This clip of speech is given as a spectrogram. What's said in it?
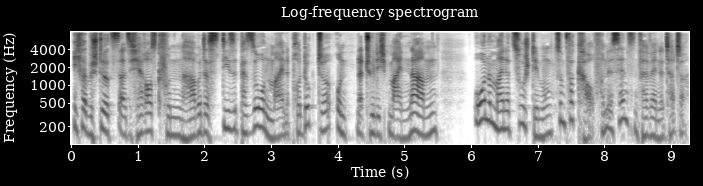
Ich war bestürzt, als ich herausgefunden habe, dass diese Person meine Produkte und natürlich meinen Namen ohne meine Zustimmung zum Verkauf von Essenzen verwendet hatte.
